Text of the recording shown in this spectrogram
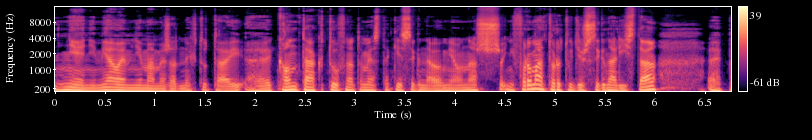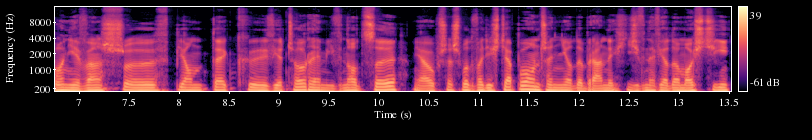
Nie, nie miałem, nie mamy żadnych tutaj e, kontaktów, natomiast takie sygnały miał nasz informator, tudzież sygnalista, ponieważ e, w piątek wieczorem i w nocy miał przeszło 20 połączeń nieodebranych i dziwne wiadomości,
